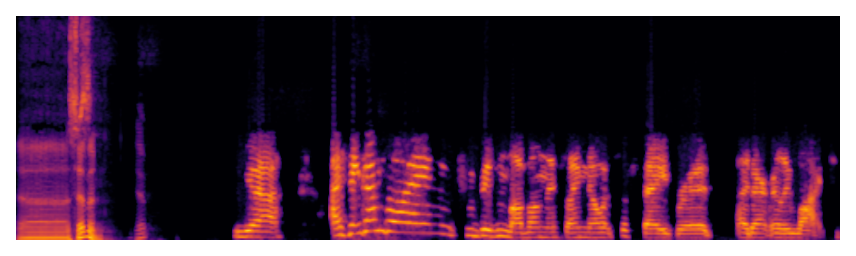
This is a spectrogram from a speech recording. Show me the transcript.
uh, seven. Yep. Yeah. I think I'm going Forbidden Love on this. I know it's a favorite. I don't really like to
